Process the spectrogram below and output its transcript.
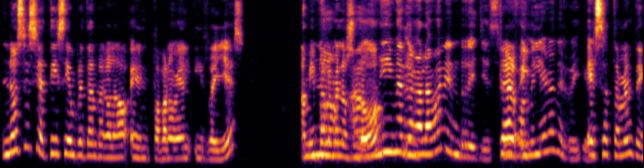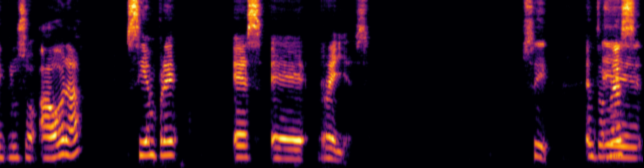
no sé si a ti siempre te han regalado en Papá Noel y Reyes? A mí por lo No, menos a no. mí me Y- regalaban en Reyes. Claro, Mi familia era de Reyes. Exactamente, incluso ahora siempre es eh, Reyes. Sí. Entonces,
